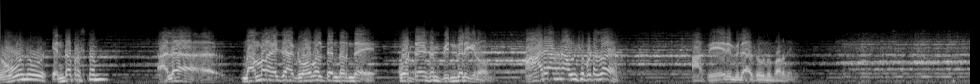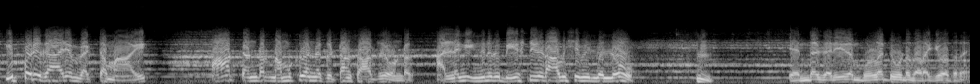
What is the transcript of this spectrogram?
നോ നോ എന്താ പ്രശ്നം? അല്ല നമ്മൾ അയച്ച ഗ്ലോബൽ ടെൻഡറിന്റെ കൊട്ടേഷൻ പിൻവലിക്കണം? ആരാണ് ആവശ്യപ്പെട്ടത്? ആ പേരും വിലാസം ഒന്നും പറഞ്ഞില്ല. ഇപ്പൊ ഒരു കാര്യം വ്യക്തമായി ആ ടെൻഡർ നമുക്ക് തന്നെ കിട്ടാൻ സാധ്യതയുണ്ട്. അല്ലെങ്കിൽ ഇങ്ങനൊരു ഭീഷണിയുടെ ആവശ്യമില്ലല്ലോ. എന്റെ ശരീരം ബുള്ളറ്റ് കൊണ്ട് നിറയ്ക്കുമത്രേ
